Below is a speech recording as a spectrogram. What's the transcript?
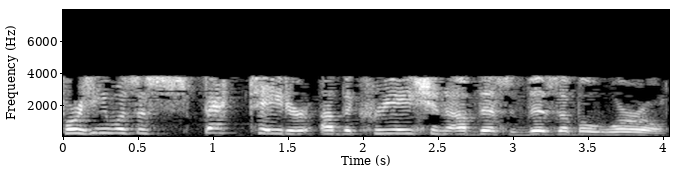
For he was a spectator of the creation of this visible world.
